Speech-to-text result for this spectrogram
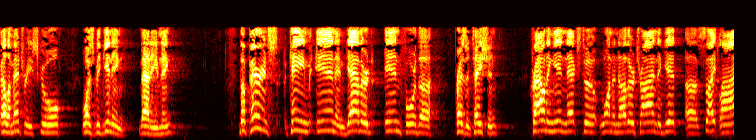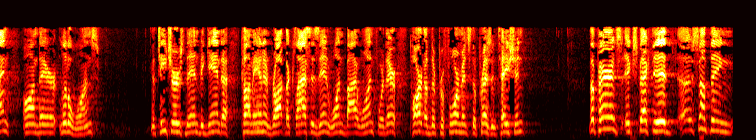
elementary school was beginning that evening. The parents came in and gathered in for the presentation, crowding in next to one another, trying to get a sight line on their little ones. The teachers then began to come in and brought the classes in one by one for their part of the performance, the presentation. The parents expected uh, something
